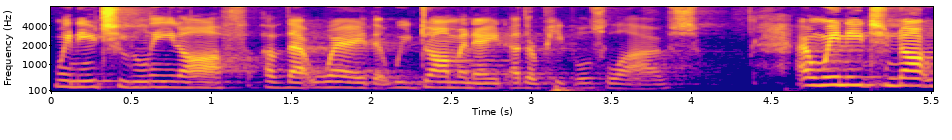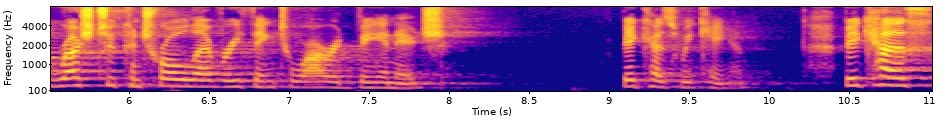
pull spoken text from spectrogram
We need to lean off of that way that we dominate other people's lives. And we need to not rush to control everything to our advantage because we can. Because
